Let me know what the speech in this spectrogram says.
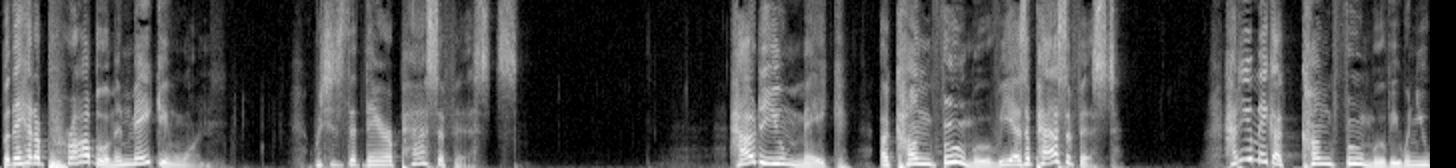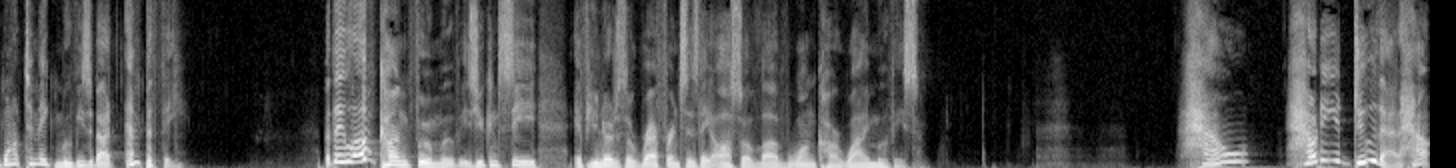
But they had a problem in making one, which is that they are pacifists. How do you make a kung fu movie as a pacifist? How do you make a kung fu movie when you want to make movies about empathy? But they love kung fu movies. You can see, if you notice the references, they also love Wong Kar Wai movies. How how do you do that? How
